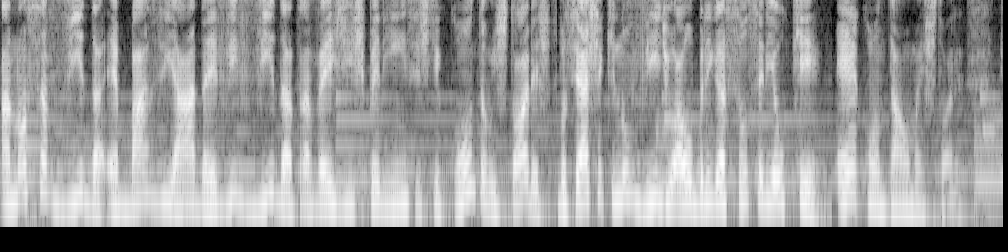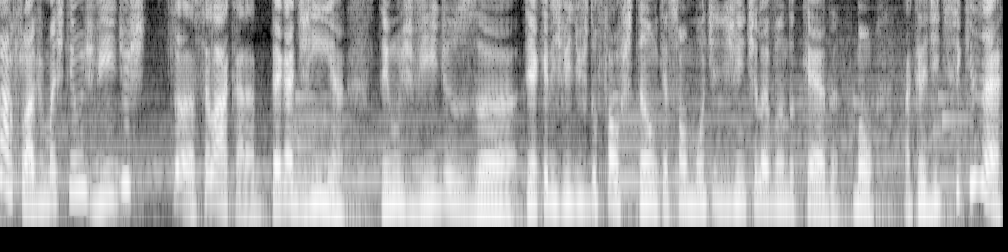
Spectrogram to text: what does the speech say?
a nossa vida é baseada, é vivida através de experiências que contam histórias, você acha que no vídeo a obrigação seria o quê? É contar uma história. Tá, Flávio, mas tem uns vídeos sei lá, cara, pegadinha. Tem uns vídeos. Uh, tem aqueles vídeos do Faustão, que é só um monte de gente levando queda. Bom, acredite se quiser,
